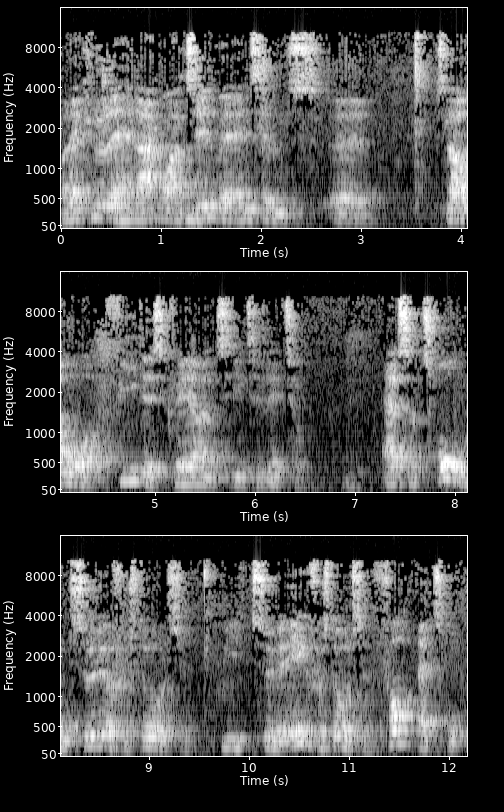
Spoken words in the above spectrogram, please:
Og der knyttede han akkurat til ved Anselms øh, slagord Fides quærens intellectum. Altså troen søger forståelse. Vi søger ikke forståelse for at tro,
